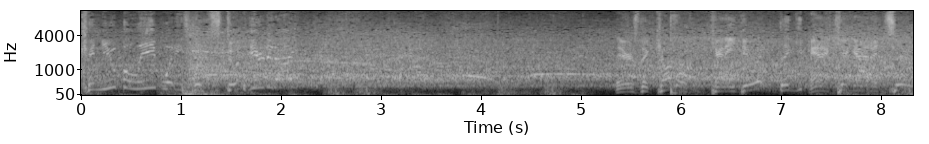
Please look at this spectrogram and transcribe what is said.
Can you believe what he's withstood here tonight? There's the cover. Can he do it? And a kick out of two.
